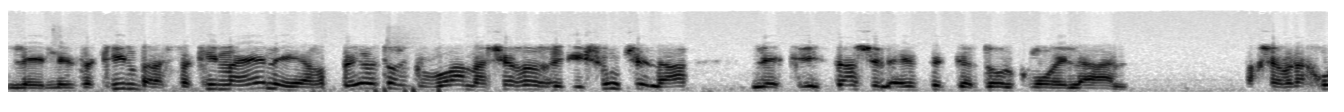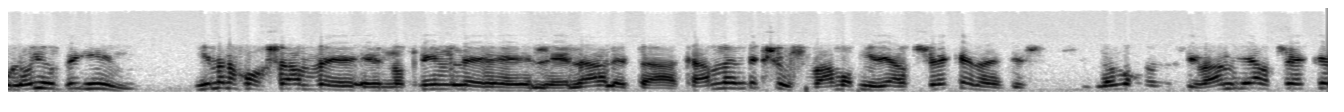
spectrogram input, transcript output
לנזקים בעסקים האלה היא הרבה יותר גבוהה מאשר הרגישות שלה לקריסה של עסק גדול כמו אל על. עכשיו, אנחנו לא יודעים. אם אנחנו עכשיו אה, נותנים לאל על את ה... כמה הם ביקשו? 700 מיליארד שקל? אני לא זוכר, 7 מיליארד שקל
